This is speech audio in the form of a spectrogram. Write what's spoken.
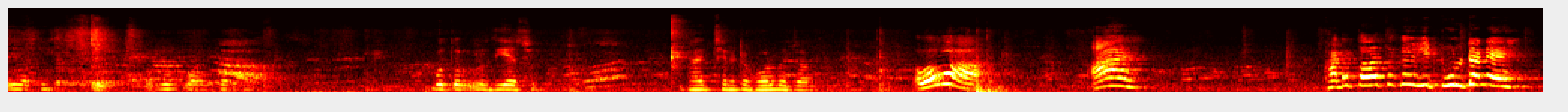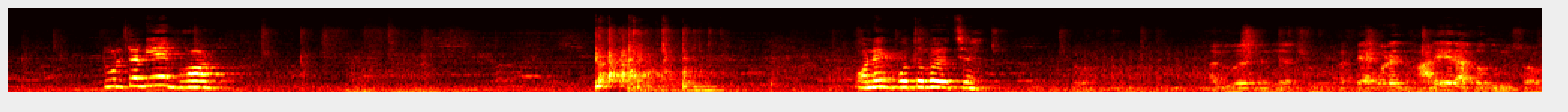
এই আর। বোতলগুলো দিয়ে আসি। ভাইয়ের ছেলেটা ভরবে জল। ও বাবা, আয়। খাটের তলা থেকে এই টুলটা নে। টুলটা নিয়ে ভর। অনেক বোতল হয়েছে। আলু একটা নিয়ে আসো আর ট্যাগরে ধারে রাখো তুমি সব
